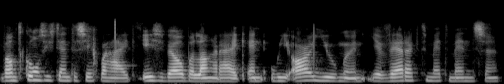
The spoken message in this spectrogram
Want consistente zichtbaarheid is wel belangrijk. En we are human. Je werkt met mensen.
